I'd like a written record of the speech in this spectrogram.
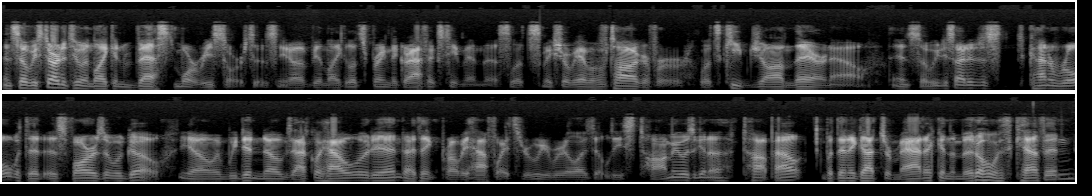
And so we started to like invest more resources you know being like let's bring the graphics team in this. Let's make sure we have a photographer. Let's keep john there now. And so we decided to kind of roll with it as far as it would go you know and we didn't know exactly how it would end. I think probably halfway through we realized at least tommy was going to top out but then it got dramatic in the middle with kevin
